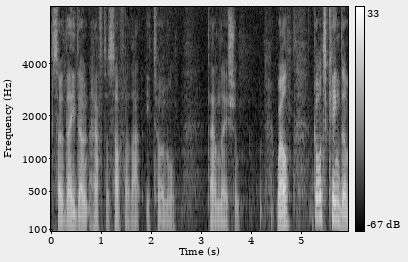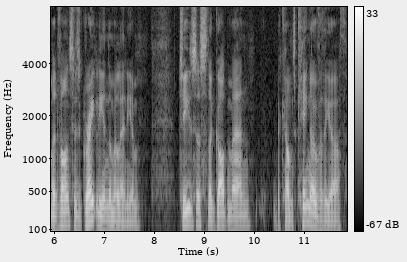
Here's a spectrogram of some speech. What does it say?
so they don't have to suffer that eternal damnation. Well, God's kingdom advances greatly in the millennium. Jesus, the God man, becomes king over the earth,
